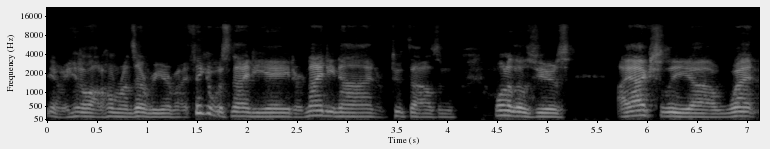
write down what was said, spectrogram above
you know, he hit a lot of home runs every year, but I think it was '98 or '99 or 2000, one of those years. I actually uh, went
